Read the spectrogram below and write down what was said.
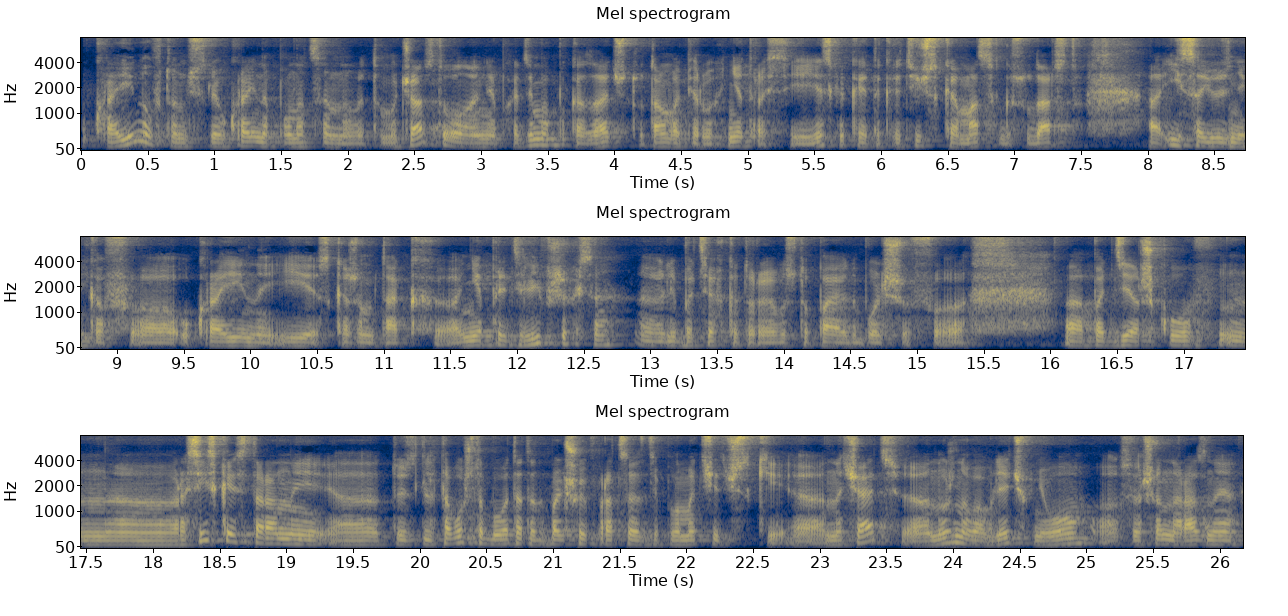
Украину, в том числе Украина полноценно в этом участвовала, необходимо показать, что там, во-первых, нет России, есть какая-то критическая масса государств а, и союзников а, Украины, и, скажем так, не определившихся, либо тех, которые выступают больше в поддержку э, российской стороны. Э, то есть для того, чтобы вот этот большой процесс дипломатически начать, нужно вовлечь в него совершенно разные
